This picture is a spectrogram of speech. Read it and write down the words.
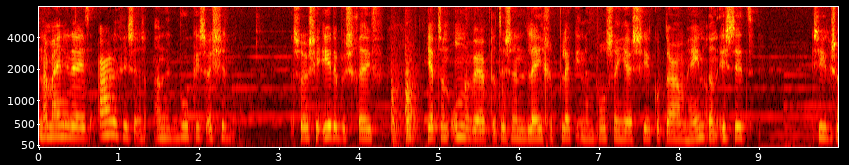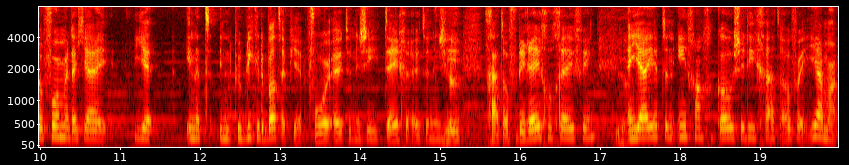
naar mijn idee het aardig is aan dit boek is als je, zoals je eerder beschreef, je hebt een onderwerp dat is een lege plek in een bos en jij cirkelt daaromheen. Dan is dit, zie ik zo voor me dat jij je in het, in het publieke debat heb je voor euthanasie, tegen euthanasie. Het gaat over de regelgeving. En jij hebt een ingang gekozen die gaat over... ja, maar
